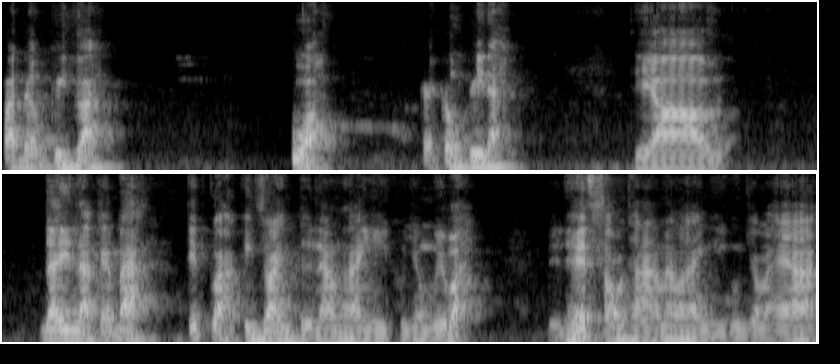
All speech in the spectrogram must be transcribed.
hoạt động kinh doanh của cái công ty này thì uh, đây là cái bảng kết quả kinh doanh từ năm 2017 đến hết 6 tháng năm 2022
